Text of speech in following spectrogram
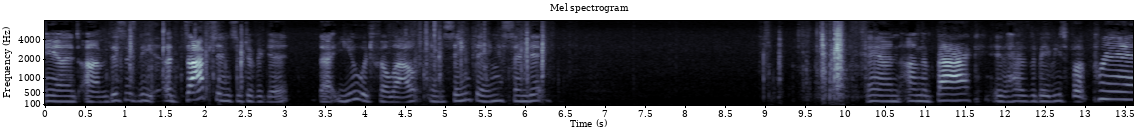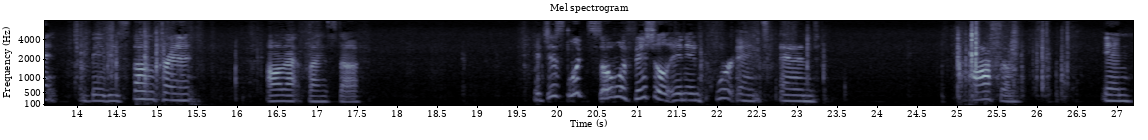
And um, this is the adoption certificate that you would fill out. And same thing, send it. And on the back, it has the baby's footprint, the baby's thumbprint, all that fun stuff. It just looked so official and important and awesome. And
